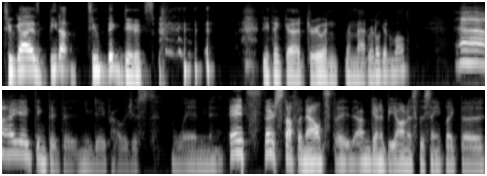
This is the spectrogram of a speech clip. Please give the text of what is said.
two guys beat up two big dudes. Do you think uh, Drew and, and, Matt Riddle get involved? Uh, I, I, think that the New Day probably just win. It's there's stuff announced. I'm gonna be honest, this ain't like the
